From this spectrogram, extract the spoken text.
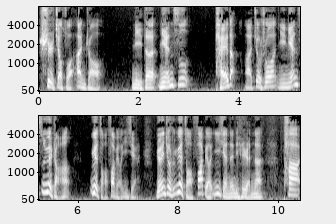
是叫做按照。你的年资排的啊，就是说你年资越长，越早发表意见。原因就是越早发表意见的那些人呢，他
